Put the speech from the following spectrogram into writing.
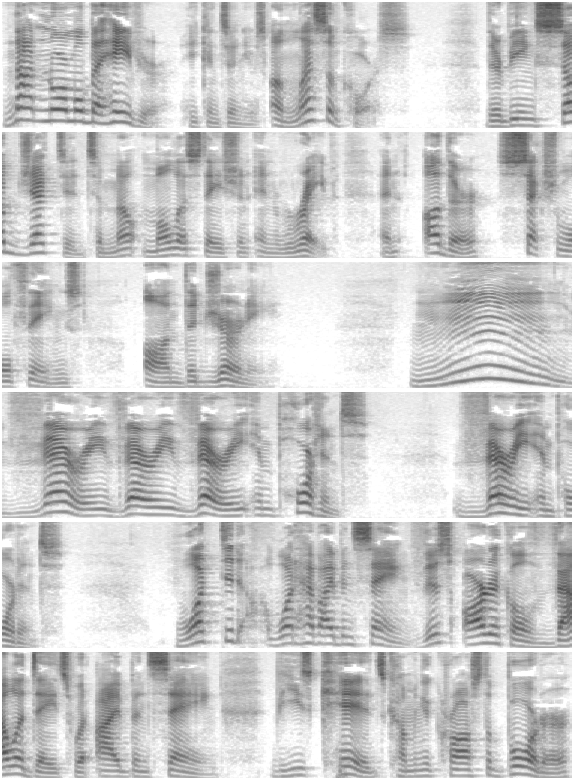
Not normal behavior, he continues, unless, of course, they're being subjected to molestation and rape and other sexual things on the journey. Mmm, very, very, very important. Very important. What did what have I been saying? This article validates what I've been saying. These kids coming across the border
